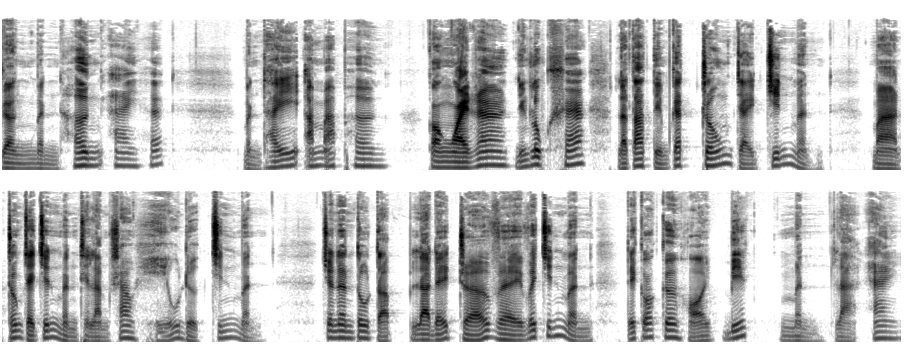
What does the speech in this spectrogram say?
gần mình hơn ai hết. Mình thấy ấm áp hơn. Còn ngoài ra, những lúc khác là ta tìm cách trốn chạy chính mình. Mà trốn chạy chính mình thì làm sao hiểu được chính mình. Cho nên tu tập là để trở về với chính mình, để có cơ hội biết mình là ai.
